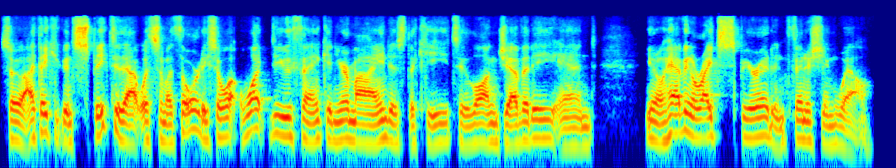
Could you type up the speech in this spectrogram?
So I think you can speak to that with some authority. So, what, what do you think, in your mind, is the key to longevity and, you know, having a right spirit and finishing well?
